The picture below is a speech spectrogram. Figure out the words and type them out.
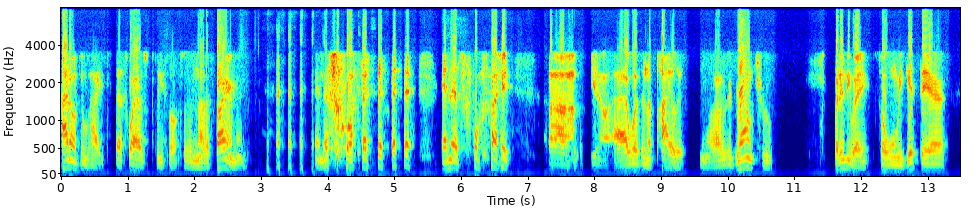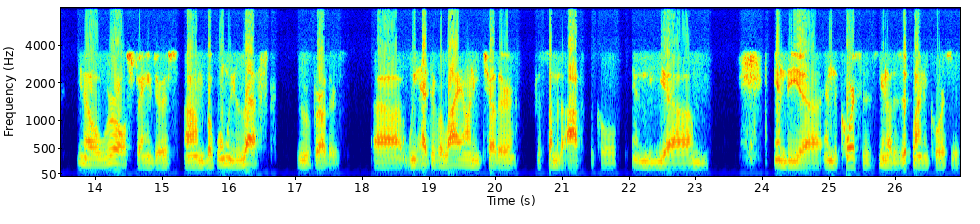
I don't do heights. That's why I was a police officer, and not a fireman. and that's why, and that's why, uh, you know, I wasn't a pilot. You know, I was a ground troop. But anyway, so when we get there, you know, we're all strangers. Um, but when we left, we were brothers. Uh, we had to rely on each other for some of the obstacles in the um, in the uh, in the courses. You know, the ziplining courses,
